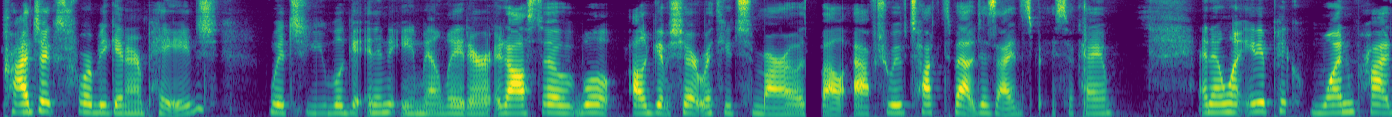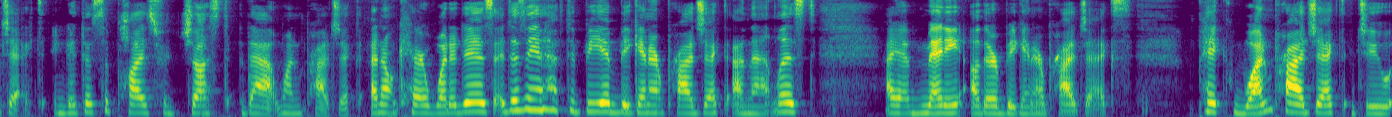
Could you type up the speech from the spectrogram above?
projects for beginner page, which you will get in an email later. It also will, I'll give share it with you tomorrow as well after we've talked about design space, okay? And I want you to pick one project and get the supplies for just that one project. I don't care what it is. It doesn't even have to be a beginner project on that list. I have many other beginner projects. Pick one project, do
